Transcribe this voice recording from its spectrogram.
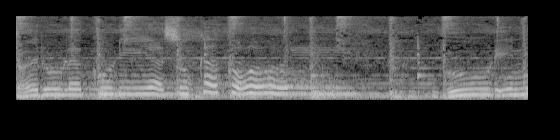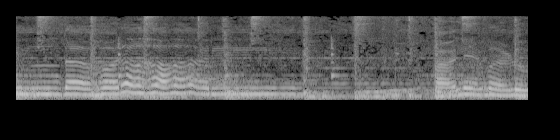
ಕರುಳ ಕುಡಿಯ ಸುಖ ಕೋರಿ ಗೂಡಿನಿಂದ ಹೊರಹಾರಿ. ಅಲೆವಳು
